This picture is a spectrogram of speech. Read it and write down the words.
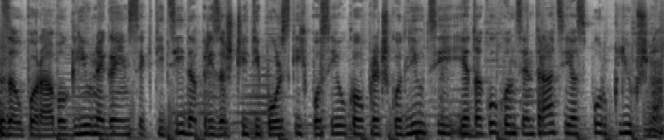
Za uporabo glivnega insekticida pri zaščiti polskih posevkov pred škodljivci je tako koncentracija spor ključna.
